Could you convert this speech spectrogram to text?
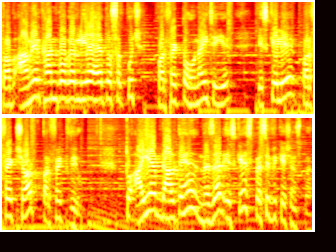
तो अब आमिर खान को अगर लिया है तो सब कुछ परफेक्ट तो होना ही चाहिए। इसके लिए परफेक्ट शॉट, परफेक्ट व्यू। तो आइए अब डालते हैं नज़र इसके स्पेसिफिकेशंस पर।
